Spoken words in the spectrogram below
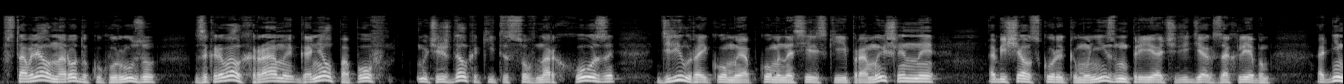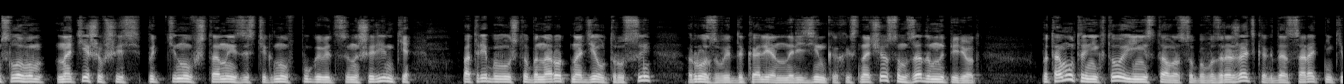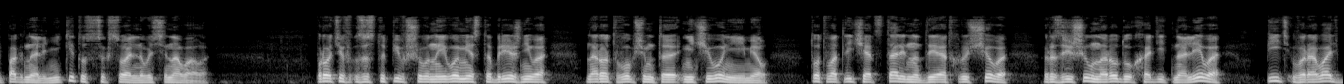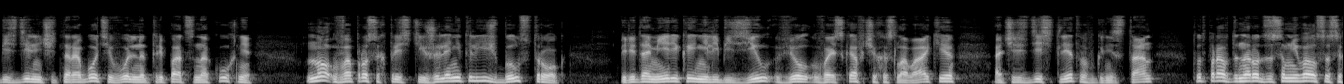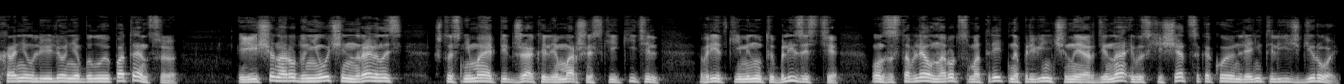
Вставлял народу кукурузу, закрывал храмы, гонял попов, учреждал какие-то совнархозы, делил райкомы и обкомы на сельские и промышленные, обещал скорый коммунизм при очередях за хлебом. Одним словом, натешившись, подтянув штаны и застегнув пуговицы на ширинке, потребовал, чтобы народ надел трусы, розовые до колен на резинках и с начесом задом наперед. Потому-то никто и не стал особо возражать, когда соратники погнали Никиту с сексуального сеновала. Против заступившего на его место Брежнева народ, в общем-то, ничего не имел – тот, в отличие от Сталина, да и от Хрущева, разрешил народу ходить налево, пить, воровать, бездельничать на работе, вольно трепаться на кухне. Но в вопросах престижа Леонид Ильич был строг. Перед Америкой не лебезил, вел войска в Чехословакию, а через 10 лет в Афганистан. Тут, правда, народ засомневался, сохранил ли Леня былую потенцию. И еще народу не очень нравилось, что, снимая пиджак или маршальский китель в редкие минуты близости, он заставлял народ смотреть на привинченные ордена и восхищаться, какой он, Леонид Ильич, герой.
